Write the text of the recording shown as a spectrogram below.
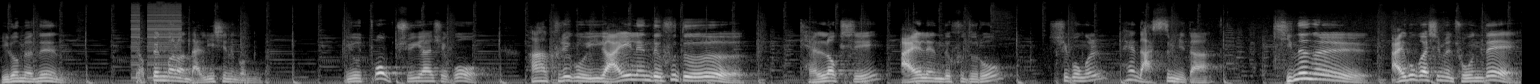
이러면은 몇백만 원 날리시는 겁니다. 이거 꼭 주의하시고 아 그리고 이 아일랜드 후드 갤럭시 아일랜드 후드로 시공을 해놨습니다. 기능을 알고 가시면 좋은데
